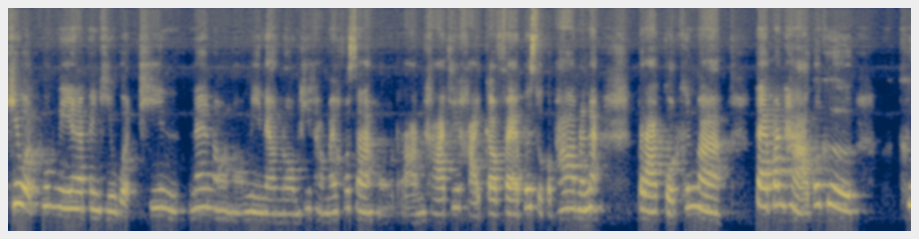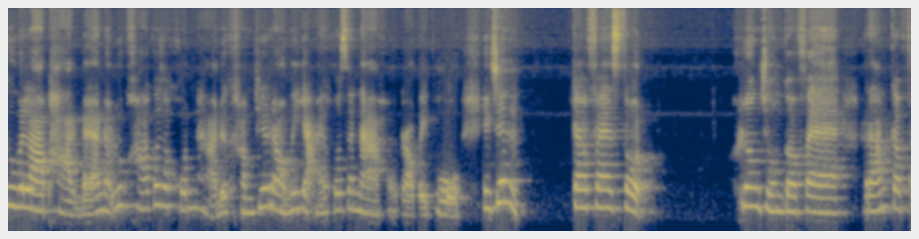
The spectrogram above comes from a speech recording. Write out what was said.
คีย์เวิร์ดพวกนี้นะเป็นคีย์เวิร์ดที่แน่นอนเนาะมีแนวโน้มที่ทำให้โฆษณาของร้านค้าที่ขายกาแฟเพื่อสุขภาพนั้นนะ่ะปรากฏขึ้นมา แต่ปัญหาก็คือ คือเวลาผ่านไปแล้วเนี่ยลูกค้าก็จะค้นหาด้วยคำที่เราไม่อยากให้โฆษณาของเราไปโผล่อย่างเช่น กาแฟสด เครื่องชงกาแฟ ร้านกาแฟ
